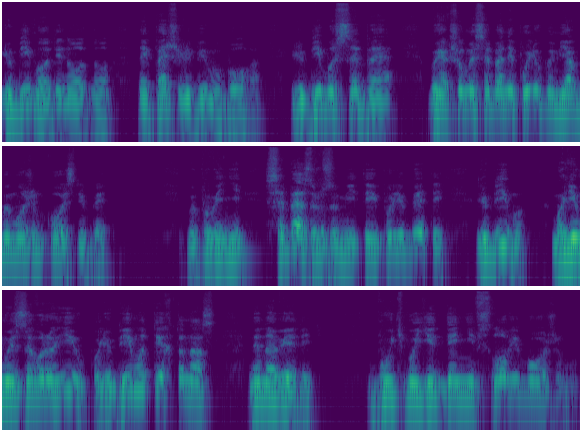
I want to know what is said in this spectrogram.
Любімо один одного, найперше любімо Бога, любімо себе. Бо якщо ми себе не полюбимо, як ми можемо когось любити? Ми повинні себе зрозуміти і полюбити. Любімо, молімось за ворогів, полюбімо тих, хто нас ненавидить. Будьмо єдині в Слові Божому,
